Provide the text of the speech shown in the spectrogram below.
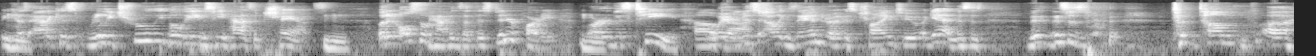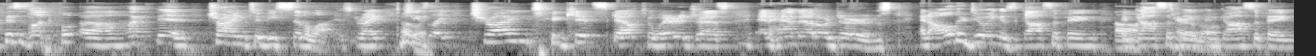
because Atticus really truly believes he has a chance. Mhm. But it also happens at this dinner party Mhm. or this tea Oh, where gosh. Miss Alexandra is trying to, again, this is. This is t- Tom. Uh, this is Huck, uh, Huck Finn trying to be civilized, right? Totally. She's like trying to get Scout to wear a dress and hand out hors d'oeuvres, and all they're doing is gossiping and Oh, gossiping terrible. and gossiping,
